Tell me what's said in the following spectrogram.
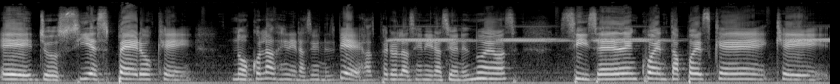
eh, yo sí espero que no con las generaciones viejas, pero las generaciones nuevas sí se den cuenta pues que, que,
